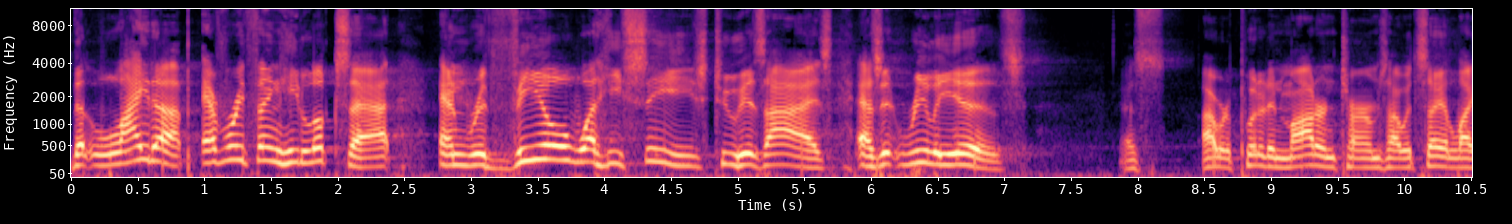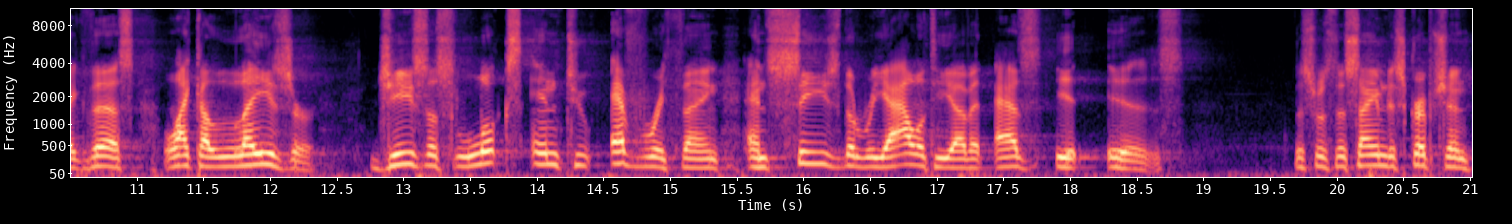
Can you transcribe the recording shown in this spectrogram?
that light up everything he looks at and reveal what he sees to his eyes as it really is. As I were to put it in modern terms, I would say it like this like a laser Jesus looks into everything and sees the reality of it as it is. This was the same description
